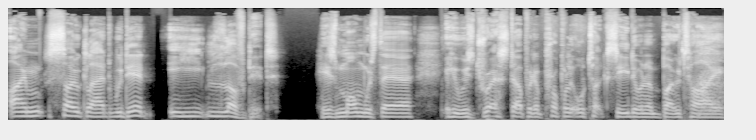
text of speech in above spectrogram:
I'm so glad we did. He loved it. His mom was there. He was dressed up in a proper little tuxedo and a bow tie.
